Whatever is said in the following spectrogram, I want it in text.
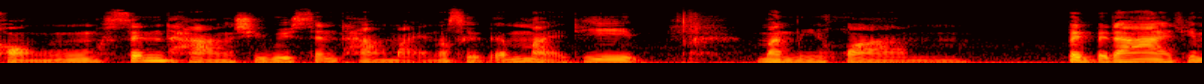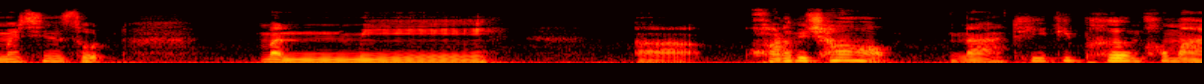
ของเส้นทางชีวิตเส้นทางใหม่หนังสือเล่มใหม่ที่มันมีความเป็นไปได้ที่ไม่สิ้นสุด มันมีความรับผิดชอบนะที่ที่เพิ่มเข้ามา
